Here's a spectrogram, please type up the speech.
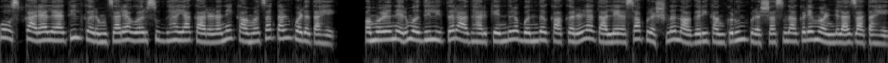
पोस्ट कार्यालयातील कर्मचाऱ्यावर सुद्धा या कारणाने कामाचा ताण पडत आहे. अमळनेर मधील इतर आधार केंद्र बंद का करण्यात आले असा प्रश्न नागरिकांकडून प्रशासनाकडे मांडला जात आहे.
